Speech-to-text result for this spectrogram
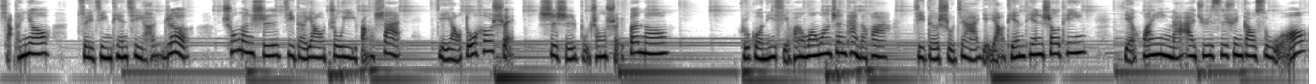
小朋友，最近天气很热，出门时记得要注意防晒，也要多喝水，适时补充水分哦。如果你喜欢汪汪侦探的话，记得暑假也要天天收听，也欢迎来 IG 私讯告诉我哦。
